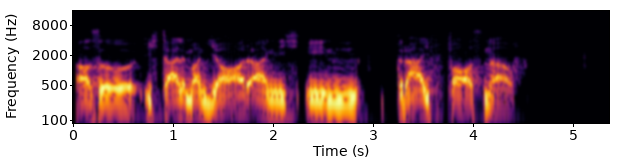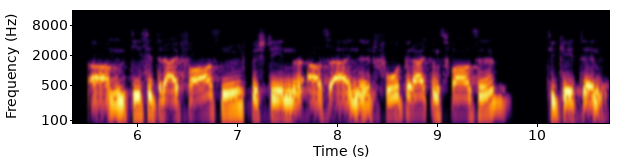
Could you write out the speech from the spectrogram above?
Also ich teile mein Jahr eigentlich in drei Phasen auf. Ähm, diese drei Phasen bestehen aus einer Vorbereitungsphase, die geht dann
